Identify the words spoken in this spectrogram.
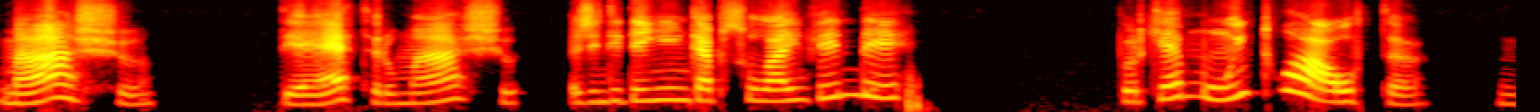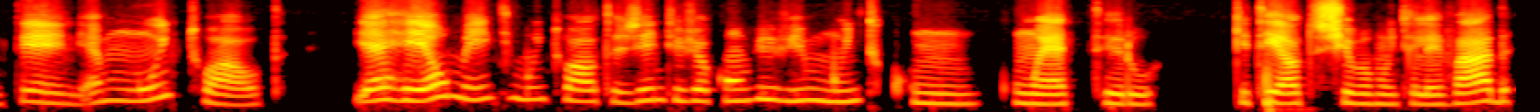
macho, de hétero macho, a gente tem que encapsular e vender. Porque é muito alta, entende? É muito alta. E é realmente muito alta. Gente, eu já convivi muito com, com hétero que tem autoestima muito elevada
